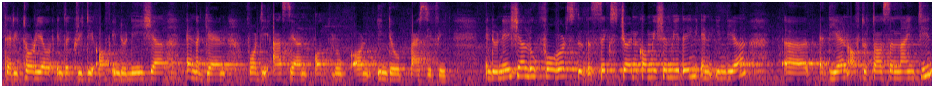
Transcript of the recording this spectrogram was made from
territorial integrity of Indonesia and again for the ASEAN outlook on Indo-Pacific. Indonesia look forward to the sixth Joint Commission meeting in India uh, at the end of 2019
